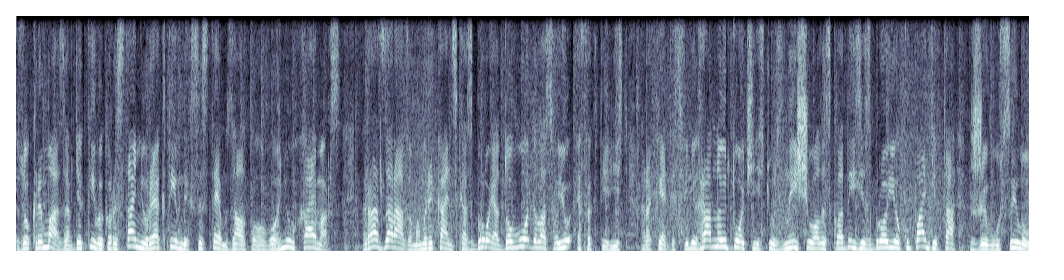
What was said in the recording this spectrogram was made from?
зокрема завдяки використанню реактивних систем залпового вогню Хаймарс. Раз за разом американська зброя доводила свою ефективність. Ракети з філігранною точністю знищували склади зі зброєю окупантів та живу силу.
